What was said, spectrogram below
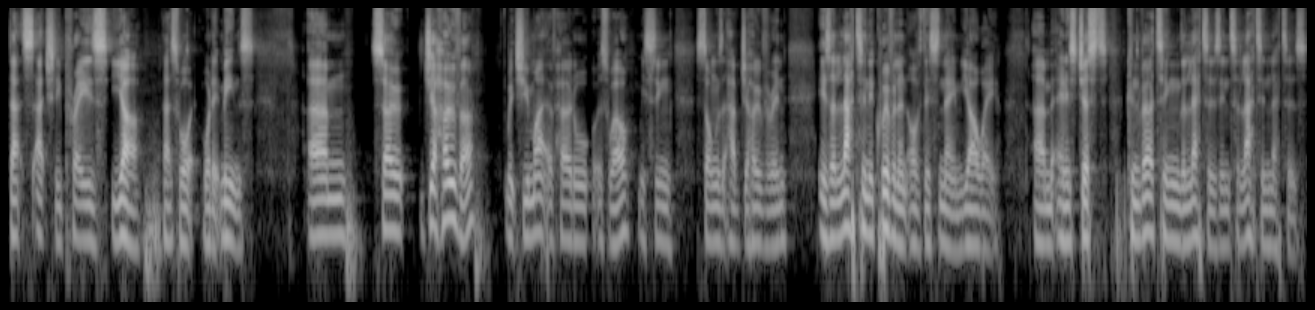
that's actually praise Yah. That's what, what it means. Um, so Jehovah, which you might have heard all, as well, we sing songs that have Jehovah in, is a Latin equivalent of this name, Yahweh. Um, and it's just converting the letters into Latin letters.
